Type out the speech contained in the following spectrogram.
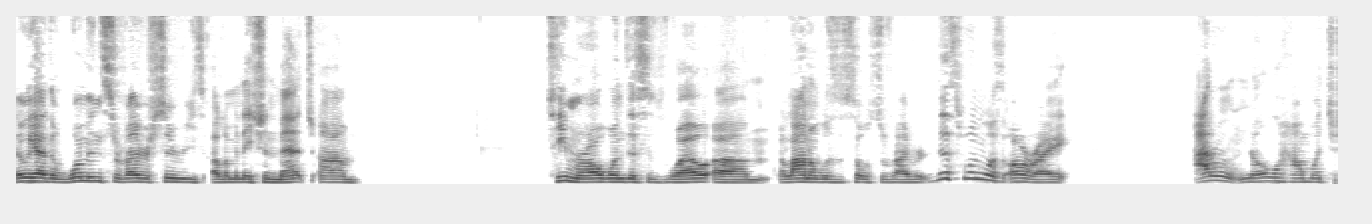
Then we had the Women's Survivor Series elimination match. Um, Team Raw won this as well. Um, Alana was the sole survivor. This one was all right. I don't know how much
